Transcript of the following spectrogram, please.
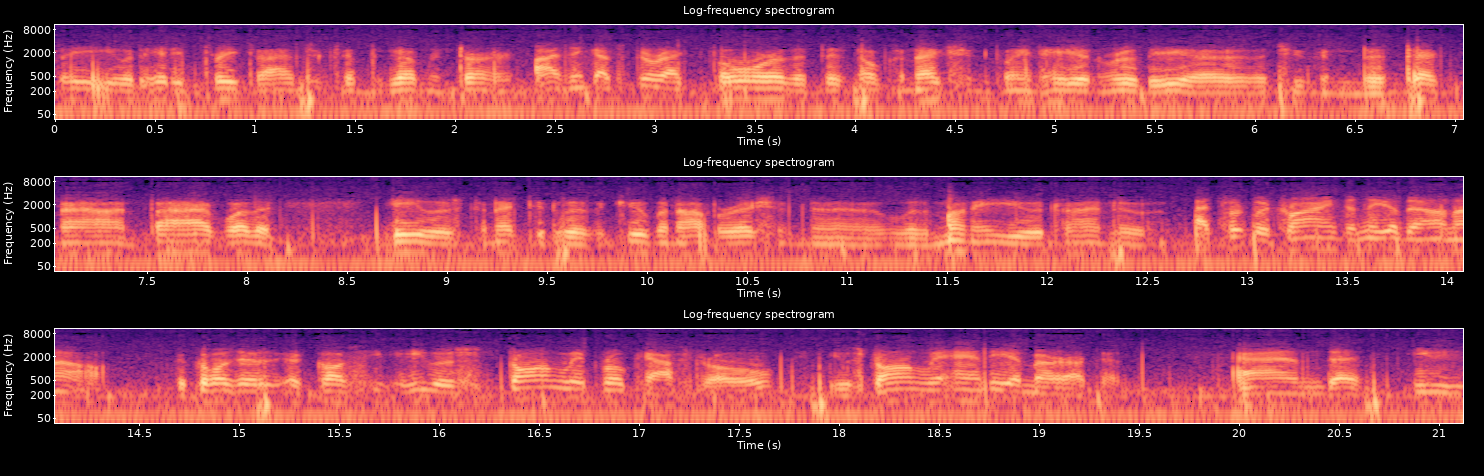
C, he would have hit him three times except the government turned. I think that's correct. Four, that there's no connection between he and Ruby uh, that you can detect now. And five, whether he was connected with the Cuban operation uh, with money you were trying to... That's what we're trying to nail down now. Because, because he, he was strongly pro-Castro, he was strongly anti-American, and uh, he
